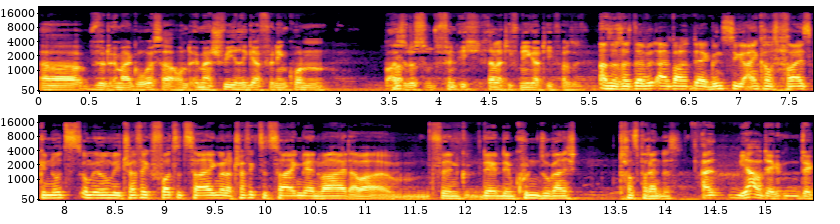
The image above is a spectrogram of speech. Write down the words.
äh, wird immer größer und immer schwieriger für den Kunden. Also das finde ich relativ negativ. Also, also das heißt, da wird einfach der günstige Einkaufspreis genutzt, um irgendwie Traffic vorzuzeigen oder Traffic zu zeigen, der in Wahrheit aber für den, der, dem Kunden so gar nicht transparent ist. Also, ja, der, der,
